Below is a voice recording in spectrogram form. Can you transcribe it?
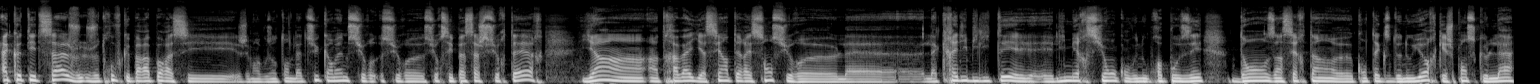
à côté de ça, je, je trouve que par rapport à ces, j'aimerais vous entendre là-dessus quand même sur sur euh, sur ces passages sur Terre, il y a un, travail assez intéressant sur euh, la, crédibilité et, l'immersion qu'on veut nous proposer dans un certain euh, contexte de New York. Et je pense que là,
